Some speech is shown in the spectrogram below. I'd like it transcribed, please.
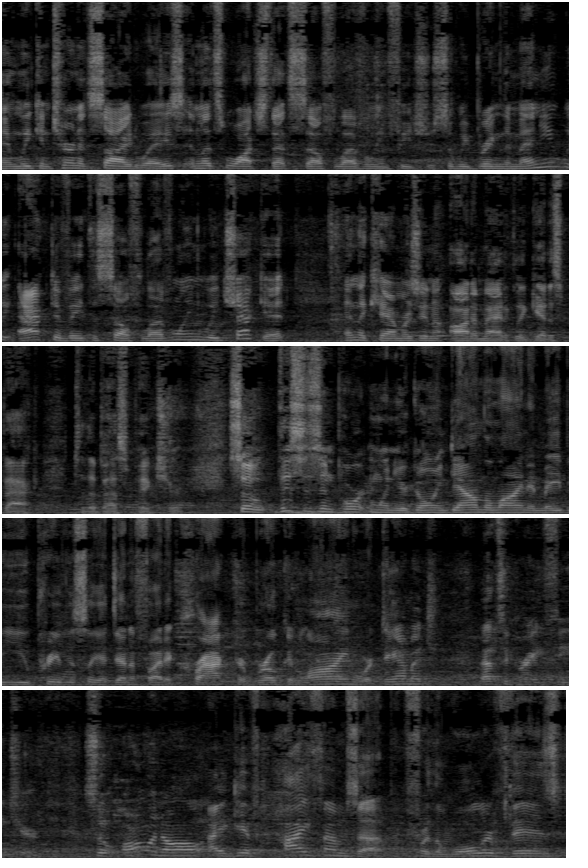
and we can turn it sideways and let's watch that self-leveling feature. So we bring the menu, we activate the self-leveling, we check it, and the camera is gonna automatically get us back to the best picture. So this is important when you're going down the line and maybe you previously identified a cracked or broken line or damage. That's a great feature. So all in all, I give high thumbs up for the Wohler VIS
